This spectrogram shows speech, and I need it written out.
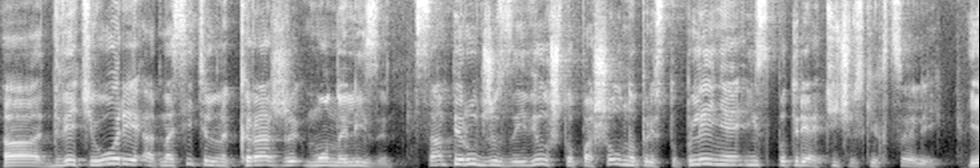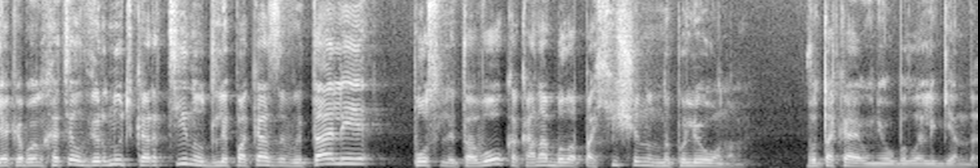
а, две теории относительно кражи Моны Лизы. Сам Перуджи заявил, что пошел на преступление из патриотических целей. Якобы он хотел вернуть картину для показа в Италии после того, как она была похищена Наполеоном. Вот такая у него была легенда.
